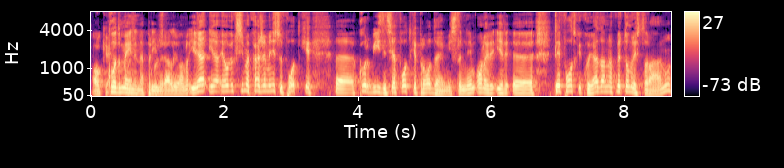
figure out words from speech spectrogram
Ok. Kod mene, na primjer. Ali ono, jer ja, ja, ja uvijek svima kažem, meni su fotke uh, core business, ja fotke prodajem, mislim. Ne, ono, jer e, te fotke koje ja dam na tom restoranu,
